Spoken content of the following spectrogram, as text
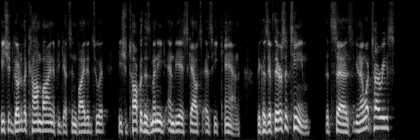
He should go to the combine if he gets invited to it. He should talk with as many NBA scouts as he can. Because if there's a team that says, you know what, Tyrese,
